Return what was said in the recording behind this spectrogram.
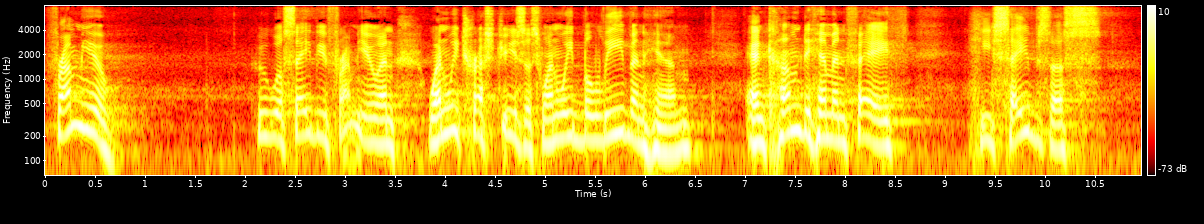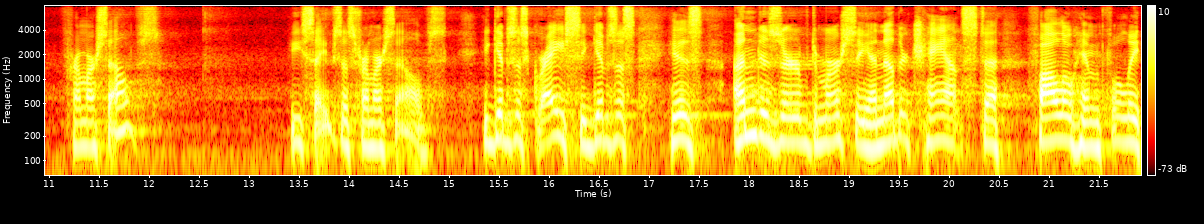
from you who will save you from you. And when we trust Jesus, when we believe in Him and come to Him in faith, He saves us from ourselves. He saves us from ourselves. He gives us grace. He gives us His undeserved mercy, another chance to follow Him fully.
